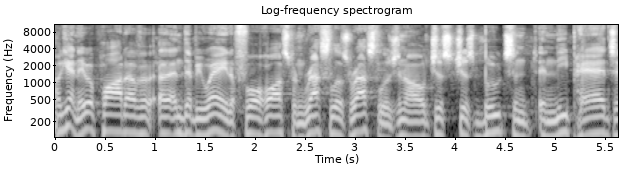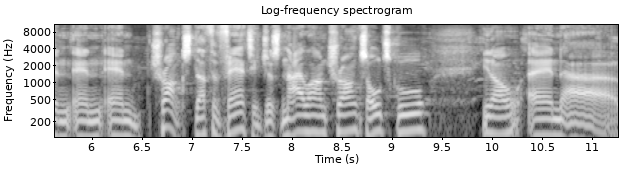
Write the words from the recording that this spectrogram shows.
again, they were part of uh, NWA, the Four Horsemen, wrestlers, wrestlers. You know, just just boots and, and knee pads and and and trunks, nothing fancy, just nylon trunks, old school. You know, and uh,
